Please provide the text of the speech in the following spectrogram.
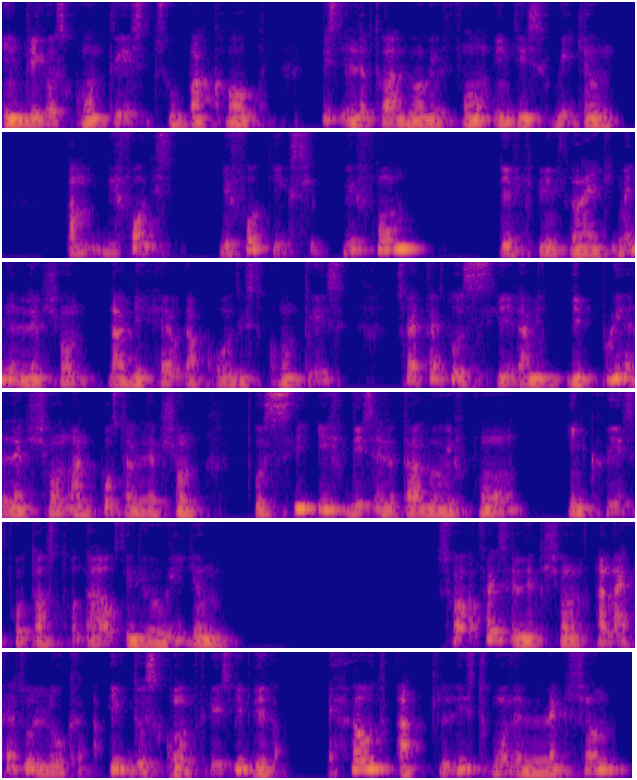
in various countries to back up this electoral law reform in this region. Um, before this, before this reform, there've been like many elections that have been held across these countries. So I try to see, I mean, the pre-election and post-election to see if this electoral law reform increased voter turnout in the region. So after this election, and I try to look if those countries, if they held at least one election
